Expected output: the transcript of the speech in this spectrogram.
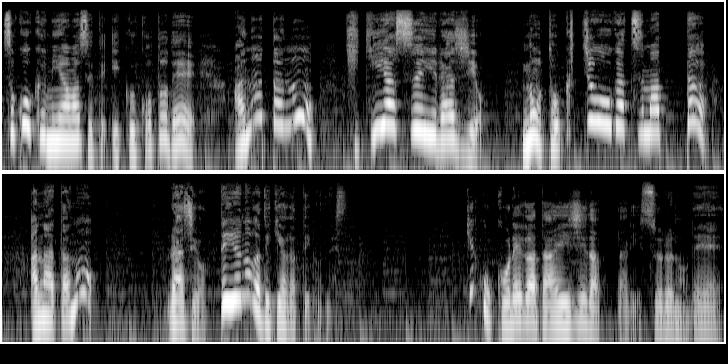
そこを組み合わせていくことであなたの聞きやすいラジオの特徴が詰まったあなたのラジオっていうのが出来上がっていくんです。結構これが大事だったりするので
